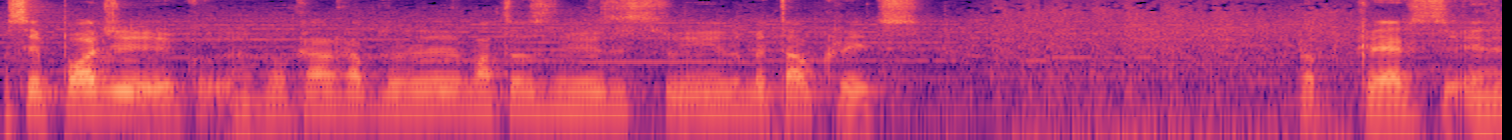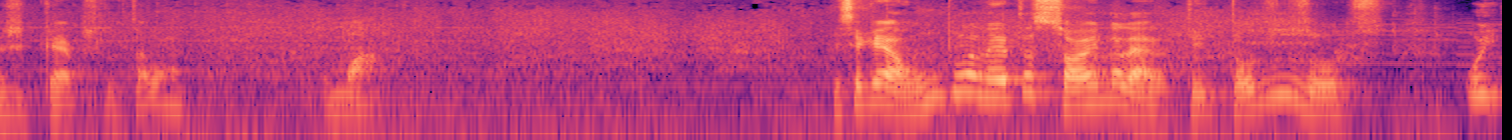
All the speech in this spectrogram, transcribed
Você pode colocar a captura matando os inimigos destruindo metal crates. Drop credits energy capsule. Tá bom. Vamos lá. Esse aqui é um planeta só, hein, galera. Tem todos os outros. Ui.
